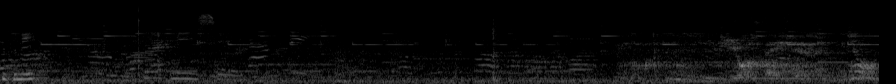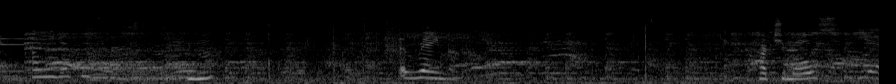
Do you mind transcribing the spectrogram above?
Tiffany? Hatchimals. Yes.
